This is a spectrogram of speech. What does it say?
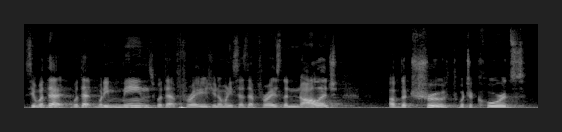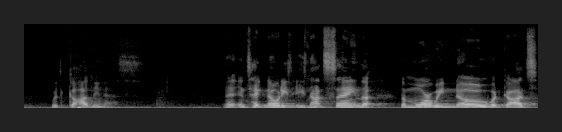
See what that, what that what he means with that phrase, you know, when he says that phrase, the knowledge of the truth which accords with godliness. And, and take note, he's, he's not saying the, the more we know what God's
